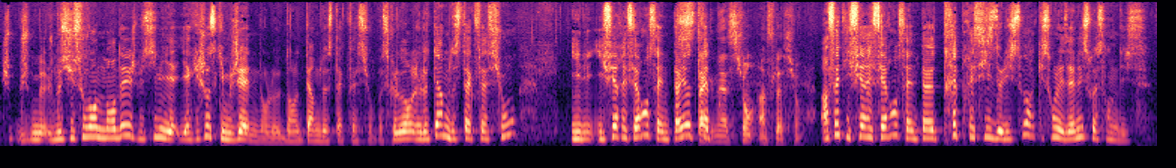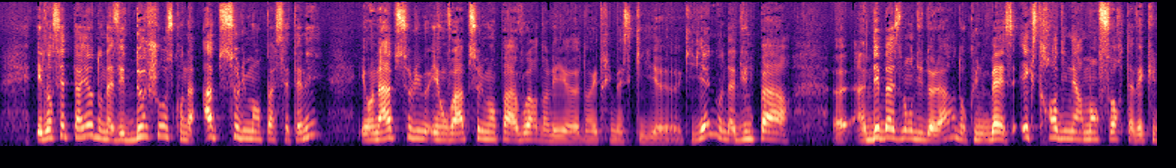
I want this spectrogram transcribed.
je, me, suis souvent demandé, je me suis dit, il y, a quelque chose qui me gêne dans le, dans le terme de stagflation. Parce que le terme de stagflation, il, fait référence à une période. Stagnation, inflation. En fait, il fait référence à une période très précise de l'histoire qui sont les années 70. Et dans cette période, on avait deux choses qu'on n'a absolument pas cette année et on on va absolument pas avoir dans les, euh, dans les trimestres qui, euh, qui viennent. On a d'une part euh, un débasement du dollar, donc une baisse extraordinairement forte avec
